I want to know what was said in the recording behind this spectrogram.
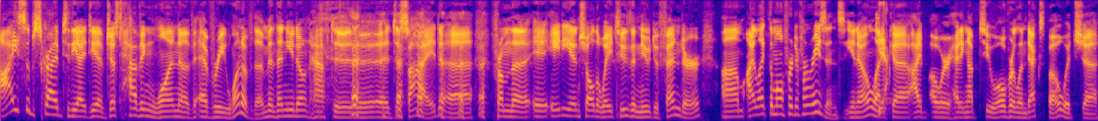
I subscribe to the idea of just having one of every one of them, and then you don't have to uh, decide uh, from the 80 inch all the way to the new Defender. Um, I like them all for different reasons. You know, like yeah. uh, I oh, we're heading up to Overland Expo, which uh,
